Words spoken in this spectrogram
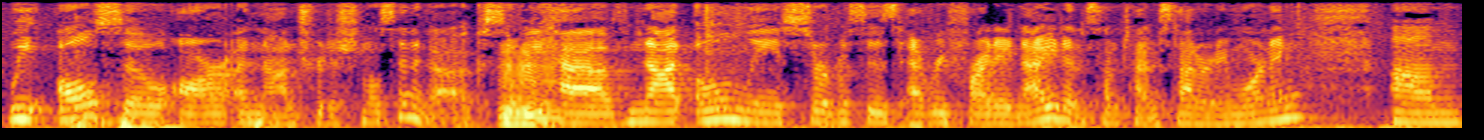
We also are a non-traditional synagogue. So we have not only services every Friday night and sometimes Saturday morning, um,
